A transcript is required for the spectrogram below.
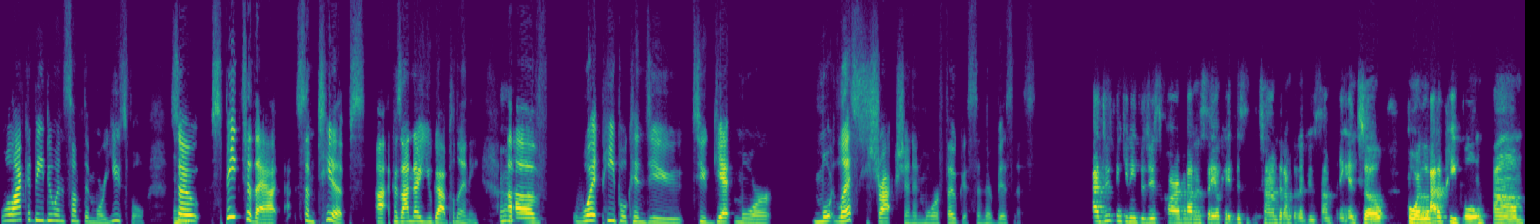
well, I could be doing something more useful. Mm-hmm. So, speak to that, some tips, because uh, I know you got plenty mm-hmm. of what people can do to get more more less distraction and more focus in their business I do think you need to just carve out and say, okay, this is the time that I'm going to do something. And so for a lot of people, um,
